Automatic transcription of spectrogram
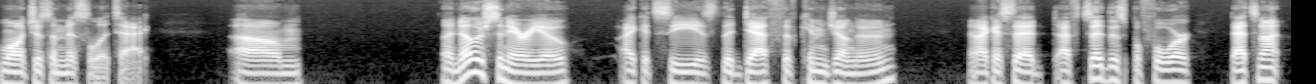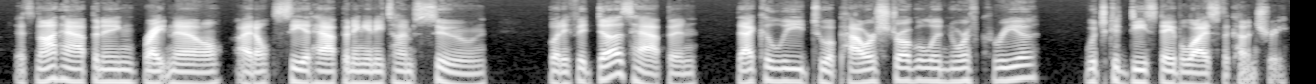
launches a missile attack. Um, another scenario I could see is the death of Kim Jong Un. Like I said, I've said this before. That's not it's not happening right now. I don't see it happening anytime soon. But if it does happen, that could lead to a power struggle in North Korea, which could destabilize the country.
